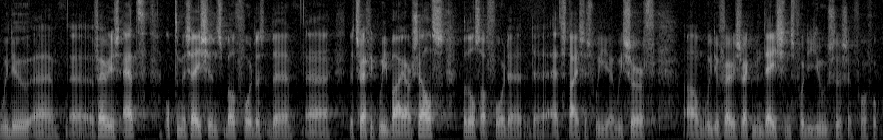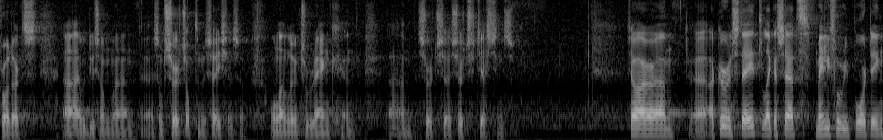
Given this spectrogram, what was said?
we do uh, uh, various ad optimizations, both for the the, the, traffic we buy ourselves, but also for the, the advertisers we we serve. Um, we do various recommendations for the users and for, for products, and we do some um, some search optimizations, so online learn to rank and um, search search suggestions. So our, um, uh, our current state, like I said, mainly for reporting,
